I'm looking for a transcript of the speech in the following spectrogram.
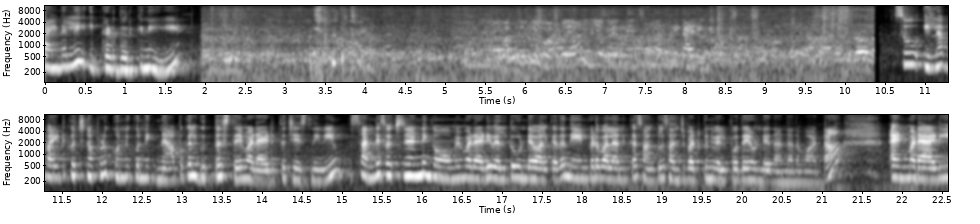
ఫైనల్లీ ఇక్కడ దొరికినాయి. సో ఇలా బయటకు వచ్చినప్పుడు కొన్ని కొన్ని జ్ఞాపకాలు గుర్తొస్తాయి మా డాడీతో చేసినవి. సండేస్ వచ్చినాయండి ఇంకా మమ్మీ మా డాడీ వెళ్తూ ఉండేవాళ్ళు కదా. నేను కూడా వాళ్ళ వెనక సంకులు సంచి పట్టుకుని వెళ్ళిపోతే ఉండేదాన్ని అనమాట అండ్ మా డాడీ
